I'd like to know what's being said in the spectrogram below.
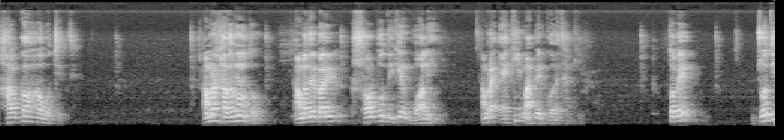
হালকা হওয়া উচিত। আমরা সাধারণত আমাদের বাড়ির সর্বদিকের ওয়ালই আমরা একই মাপের করে থাকি। তবে যদি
